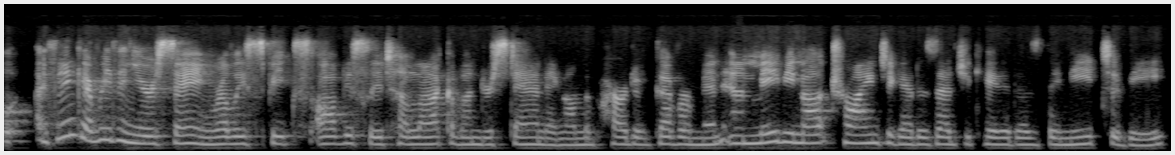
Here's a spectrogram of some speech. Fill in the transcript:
well, I think everything you're saying really speaks obviously to a lack of understanding on the part of government and maybe not trying to get as educated as they need to be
